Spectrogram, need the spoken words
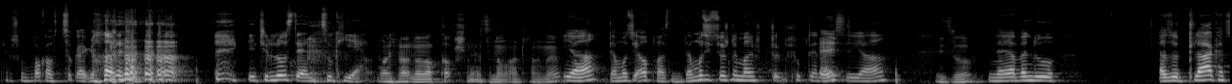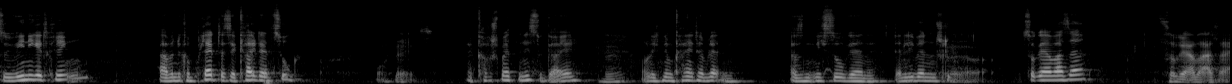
ich habe schon Bock auf Zucker gerade. Geht schon los, der Entzug hier. Manchmal hat man noch Kopfschmerzen am Anfang, ne? Ja, da muss ich aufpassen. Da muss ich zwischendurch mal einen Schluck Eis. Echt? Ja. Wieso? Naja, wenn du. Also klar kannst du weniger trinken, aber wenn du komplett, das ist ja kalter Entzug. Macht nix. Ja, Kopfschmerzen nicht so geil. Ne? Und ich nehme keine Tabletten. Also nicht so gerne. Dann lieber einen Schluck Ja. Zuckerwasser, Zuckerwasser.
